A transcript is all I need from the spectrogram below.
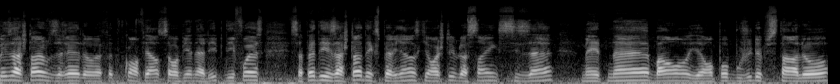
les acheteurs, je vous dirais, faites-vous confiance, ça va bien aller. Puis des fois, ça peut être des acheteurs d'expérience qui ont acheté il y a 5, 6 ans. Maintenant, bon, ils n'ont pas bougé depuis ce temps-là.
